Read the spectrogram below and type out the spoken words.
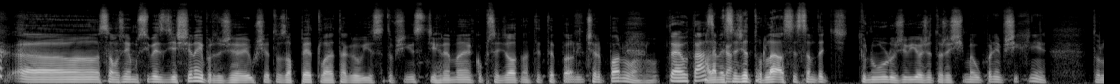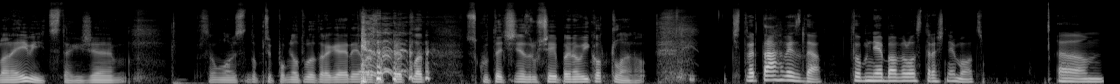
uh, samozřejmě musí být zděšený, protože už je to za pět let, tak kdo ví, jestli to všichni stihneme jako předělat na ty tepelný čerpadla. No. To je otázka. Ale myslím, že tohle asi jsem teď tunul do živýho, že to řešíme úplně všichni. Tohle nejvíc, takže se omlouvám, že jsem to připomněl, tuhle tragédii, ale za pět let skutečně zrušejí plynový kotle. No. Čtvrtá hvězda, to mě bavilo strašně moc. Um,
